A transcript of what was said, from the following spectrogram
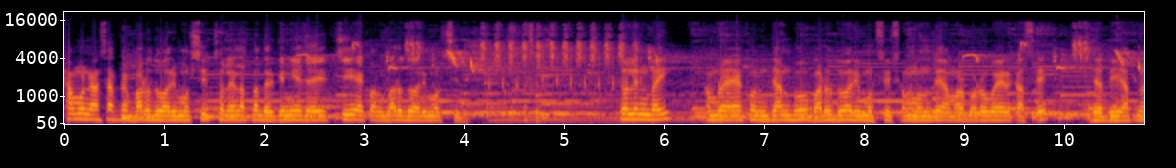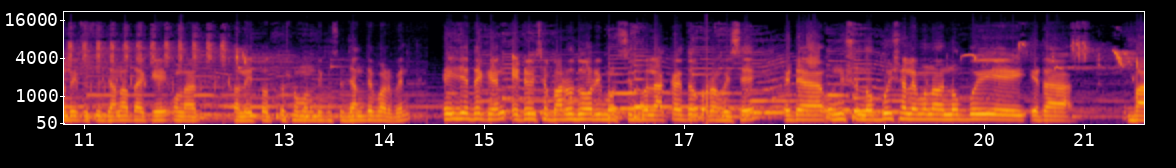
সামনে আছে আপনার বারোদুয়ারি মসজিদ। চলেন আপনাদেরকে নিয়ে যাচ্ছি এখন বারোদুয়ারি মসজিদে। চলেন ভাই। আমরা এখন জানব বারোদুয়ারি মসজিদ সম্বন্ধে আমার বড় ভাইয়ের কাছে। যদি আপনাদের কিছু জানা থাকে ওনার, তাহলে এই তথ্য সম্বন্ধে কিছু জানতে পারবেন। এই যে দেখেন, এটা হচ্ছে বারোদুয়ারি মসজিদ বলে আখ্যায়িত করা হয়েছে। এটা উনিশশো নব্বই সালে মনে হয় নব্বই এটা বা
